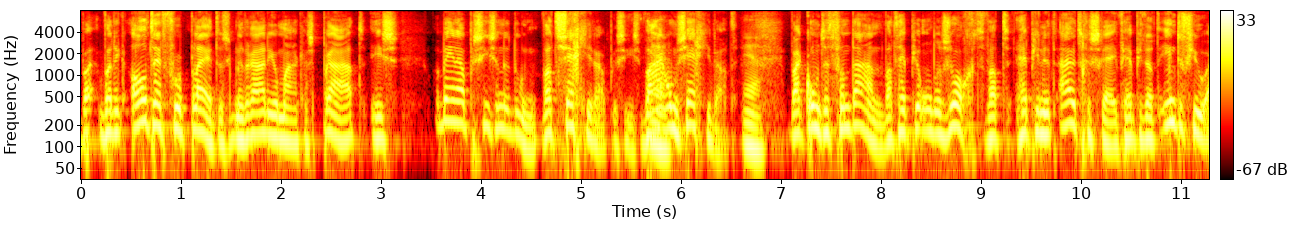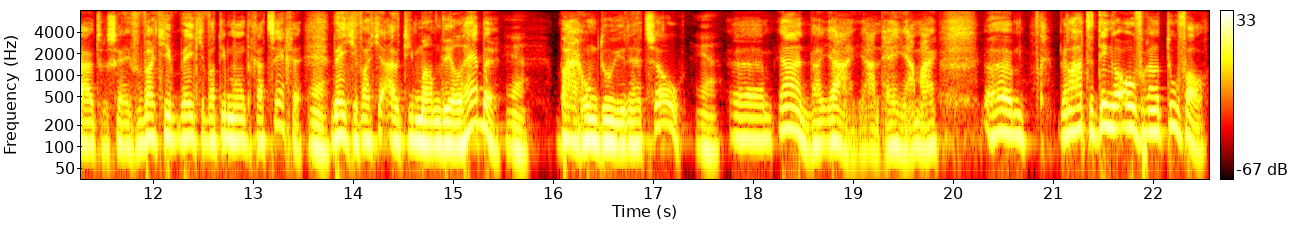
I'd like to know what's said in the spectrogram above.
wa- wat ik altijd voor pleit als ik met radiomakers praat... is, wat ben je nou precies aan het doen? Wat zeg je nou precies? Waarom Ja. zeg je dat? Ja. Waar komt het vandaan? Wat heb je onderzocht? Wat heb je het uitgeschreven? Heb je dat interview uitgeschreven? Wat je, weet je wat die man gaat zeggen? Ja. Weet je wat je uit die man wil hebben? Waarom doe je het zo? Ja. Ehm, ja, nou ja, ja, nee, ja, maar ehm, we laten dingen over aan het toeval.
